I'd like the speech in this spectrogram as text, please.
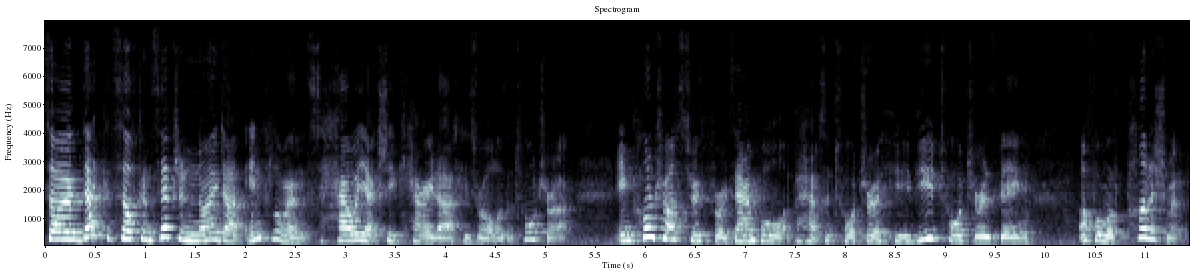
So that self conception no doubt influenced how he actually carried out his role as a torturer. In contrast to, for example, perhaps a torturer who viewed torture as being a form of punishment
